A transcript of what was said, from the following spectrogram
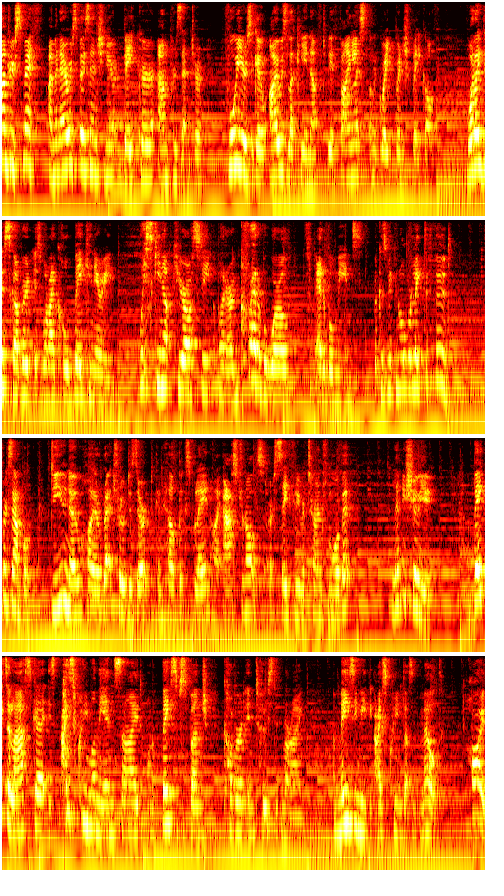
Andrew Smyth. I'm an aerospace engineer, baker, and presenter. Four years ago, I was lucky enough to be a finalist on the Great British Bake Off. What I discovered is what I call bakineering, whisking up curiosity about our incredible world through edible means, because we can all relate to food. For example, do you know how a retro dessert can help explain how astronauts are safely returned from orbit? Let me show you. A baked Alaska is ice cream on the inside on a base of sponge covered in toasted meringue. Amazingly, the ice cream doesn't melt. How?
